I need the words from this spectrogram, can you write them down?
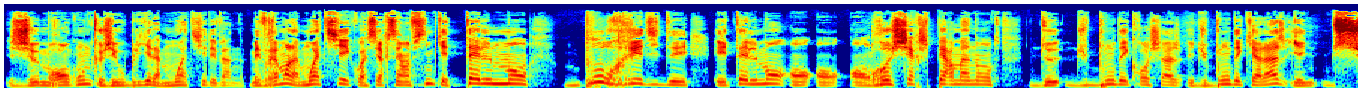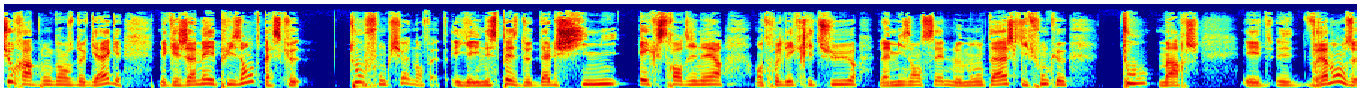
je me rends compte que j'ai oublié la moitié des vannes. Mais vraiment la moitié, quoi. C'est-à-dire que c'est un film qui est tellement bourré d'idées et tellement en, recherche permanente de, du bon décrochage et du bon décalage. Il y a une surabondance de gags, mais qui est jamais épuisante parce que tout fonctionne en fait. Et il y a une espèce de d'alchimie extraordinaire entre l'écriture, la mise en scène, le montage qui font que tout marche. Et, et vraiment, je,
